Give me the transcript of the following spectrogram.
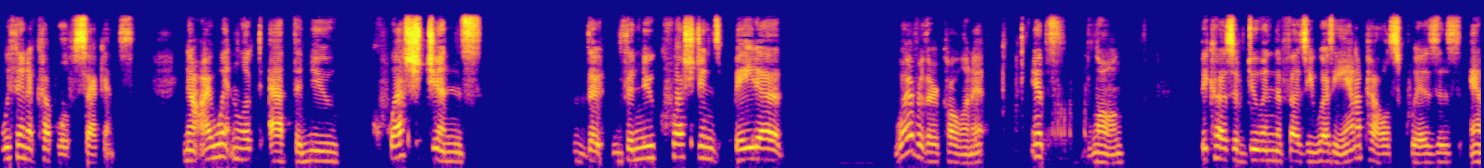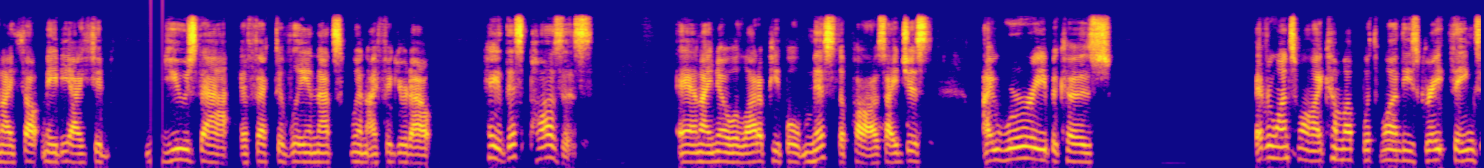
within a couple of seconds. Now, I went and looked at the new questions, the the new questions beta, whatever they're calling it. It's long because of doing the Fuzzy Wuzzy Anapals quizzes, and I thought maybe I could use that effectively, and that's when I figured out, hey, this pauses. And I know a lot of people miss the pause. I just, I worry because every once in a while I come up with one of these great things.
